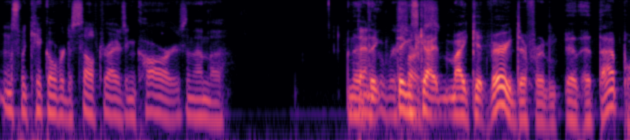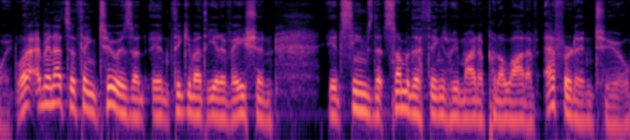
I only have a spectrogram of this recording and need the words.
Unless we kick over to self-driving cars and then the and then, then th- things got, might get very different at, at, that point. Well, I mean, that's the thing too. Is that in thinking about the innovation, it seems that some of the things we might have put a lot of effort into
